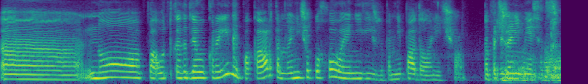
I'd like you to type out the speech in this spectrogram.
А, Но по- вот как для Украины по картам, но ничего плохого я не вижу, там не падало ничего. на протяжении месяца.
